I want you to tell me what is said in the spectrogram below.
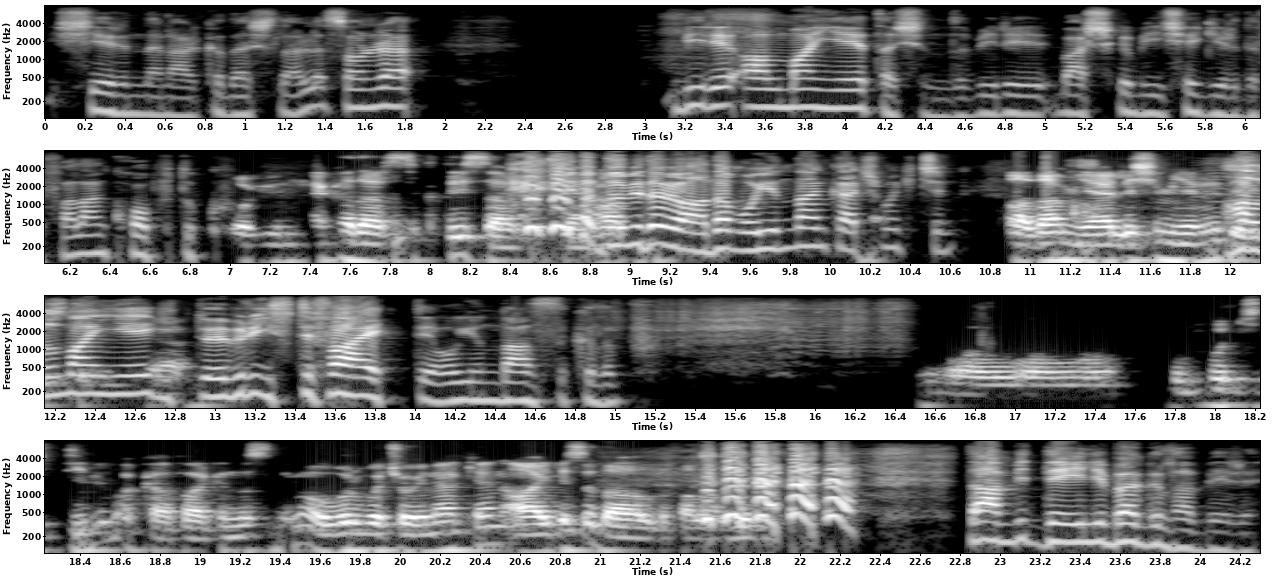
iş yerinden arkadaşlarla. Sonra biri Almanya'ya taşındı, biri başka bir işe girdi falan koptuk. Oyun ne kadar sıktıysa artık yani. tabii tabii adam oyundan kaçmak için adam yerleşim yerini değiştirdi. Almanya'ya gitti, öbürü istifa etti oyundan sıkılıp. Wow. Bu, bu ciddi bir vaka farkındasın değil mi? Overwatch oynarken ailesi dağıldı falan. Tam bir Daily Bugle haberi.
